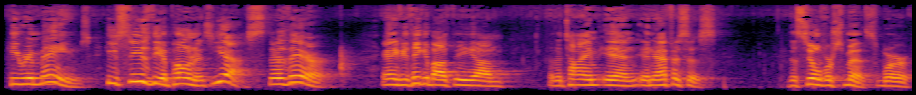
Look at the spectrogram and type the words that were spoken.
he remains. He sees the opponents. Yes, they're there. And if you think about the, um, the time in, in Ephesus, the silversmiths were,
